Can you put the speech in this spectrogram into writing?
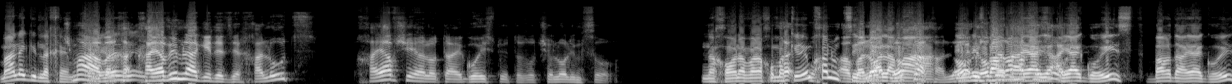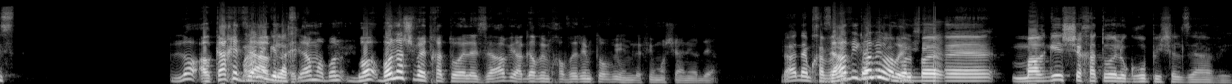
מה אני אגיד לכם? שמע, אבל ח- חייבים להגיד את זה, חלוץ, חייב שיהיה לו את האגואיסטיות הזאת שלא למסור. נכון, אבל אנחנו מכירים חלוצים, אבל לא- לא מה, ככה, לא- לא ברדה ברמה היה, כזאת. היה אגואיסט? ברדה היה אגואיסט? לא, אבל קח את זהבי, אתה? יודע מה, בוא- בוא בוא נשווה את חתואל לזהבי, אגב הם חברים טובים לפי מה שאני יודע. לא יודע אם חברים טובים, אבל. ב- מרגיש שחתואל הוא גרופי של זהבי.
